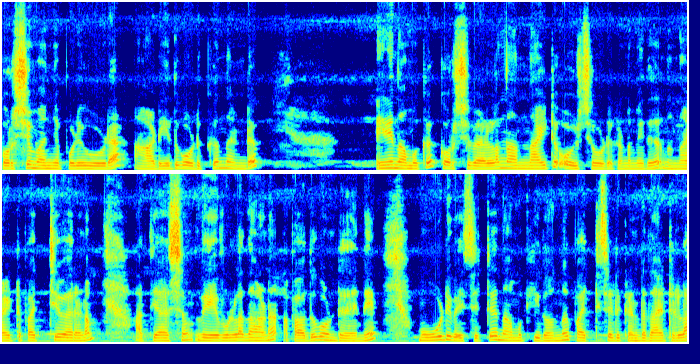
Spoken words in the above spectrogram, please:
കുറച്ച് മഞ്ഞൾപ്പൊടി കൂടെ ആഡ് ചെയ്ത് കൊടുക്കുന്നുണ്ട്. ഇനി നമുക്ക് കുറച്ച് വെള്ളം നന്നായിട്ട് ഒഴിച്ചു കൊടുക്കണം. ഇത് നന്നായിട്ട് പറ്റി വരണം. അത്യാവശ്യം വേവുള്ളതാണ്. അപ്പോൾ അതുകൊണ്ട് തന്നെ മൂടി വെച്ചിട്ട് നമുക്ക് നമുക്കിതൊന്ന് പറ്റിച്ചെടുക്കേണ്ടതായിട്ടുള്ള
